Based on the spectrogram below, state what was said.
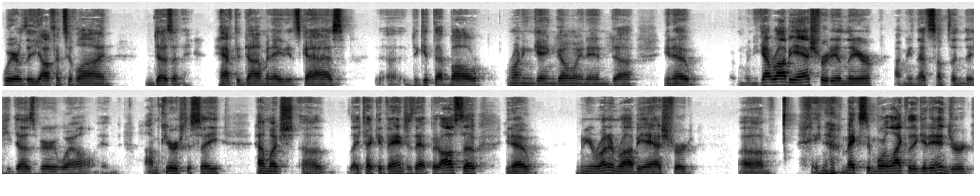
where the offensive line doesn't have to dominate its guys uh, to get that ball running game going. And, uh, you know, when you got Robby Ashford in there, I mean, that's something that he does very well. And I'm curious to see how much uh, they take advantage of that. But also, you know, when you're running Robby Ashford, um, you know, makes him more likely to get injured.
